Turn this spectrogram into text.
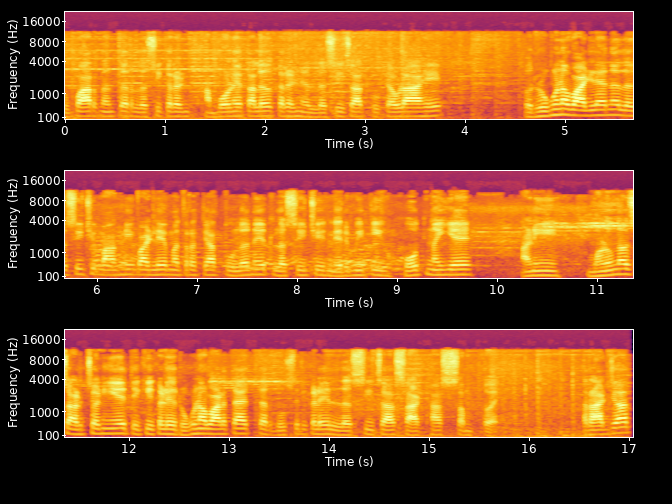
दुपारनंतर लसीकरण थांबवण्यात आलं कारण लसीचा तुटवडा आहे. रुग्ण वाढल्यानं लसीची मागणी वाढली आहे मात्र त्या तुलनेत लसीची निर्मिती होत नाही आहे आणि म्हणूनच अडचणी आहेत एकीकडे रुग्ण वाढत आहेत तर दुसरीकडे लसीचा साठा संपतो आहे राज्यात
